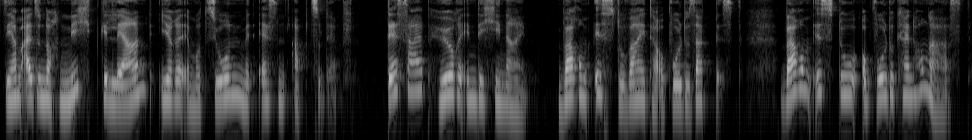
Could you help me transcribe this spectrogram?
Sie haben also noch nicht gelernt, ihre Emotionen mit Essen abzudämpfen. Deshalb höre in dich hinein. Warum isst du weiter, obwohl du satt bist? Warum isst du, obwohl du keinen Hunger hast?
